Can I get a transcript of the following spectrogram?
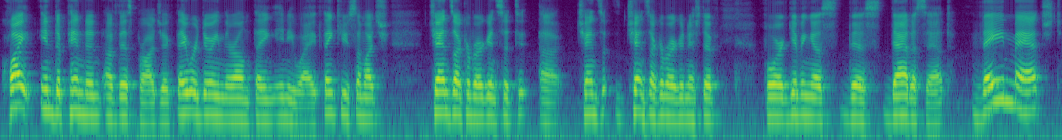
quite independent of this project. They were doing their own thing anyway. Thank you so much, Chan Zuckerberg Institute, uh, Chan, Chan Zuckerberg Initiative, for giving us this data set. They matched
